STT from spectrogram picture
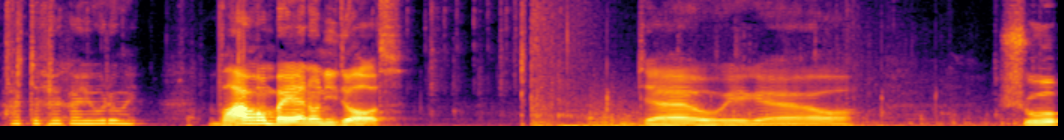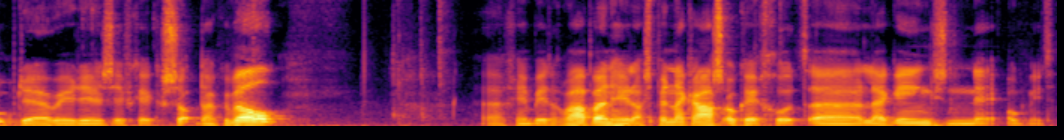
What the fuck are you doing? Waarom ben jij nog niet dood? There we go. Swoop, there it is. Even kijken. Zo, dank u wel. Uh, geen beter wapen. Helaas pindakaas. Oké, goed. Uh, leggings? Nee, ook niet.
